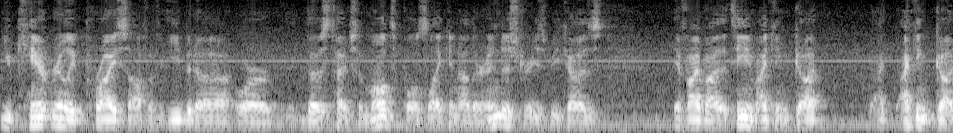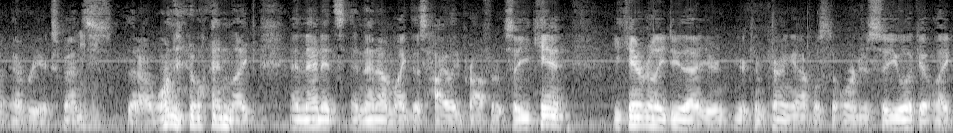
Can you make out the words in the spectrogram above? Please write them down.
you can't really price off of EBITDA or those types of multiples like in other industries because if I buy the team, I can gut I, I can gut every expense mm-hmm. that I want to. And like and then it's and then I'm like this highly profitable so you can't you can't really do that. You're you're comparing apples to oranges. So you look at like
